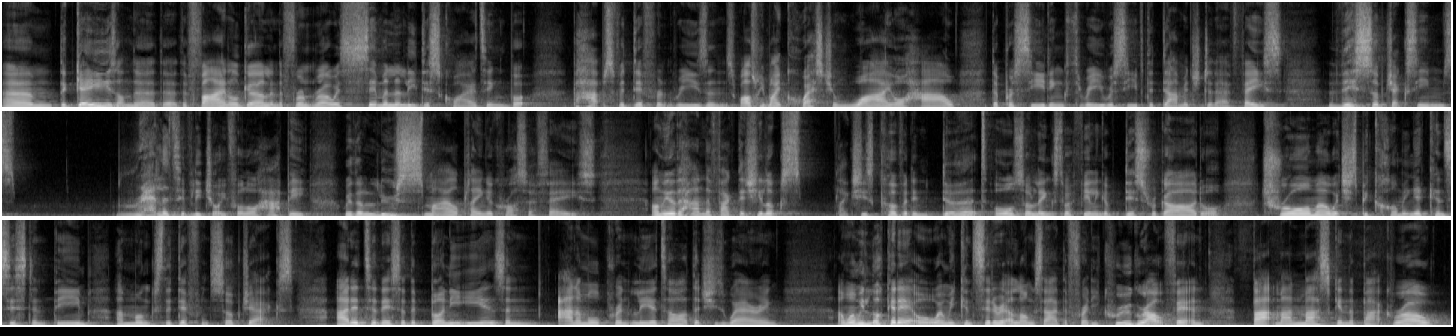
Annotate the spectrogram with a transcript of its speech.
Um, the gaze on the, the, the final girl in the front row is similarly disquieting, but perhaps for different reasons. Whilst we might question why or how the preceding three received the damage to their face, this subject seems relatively joyful or happy with a loose smile playing across her face. On the other hand, the fact that she looks like she's covered in dirt also links to a feeling of disregard or trauma, which is becoming a consistent theme amongst the different subjects. Added to this are the bunny ears and animal print leotard that she's wearing. And when we look at it, or when we consider it alongside the Freddy Krueger outfit and Batman mask in the back row,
